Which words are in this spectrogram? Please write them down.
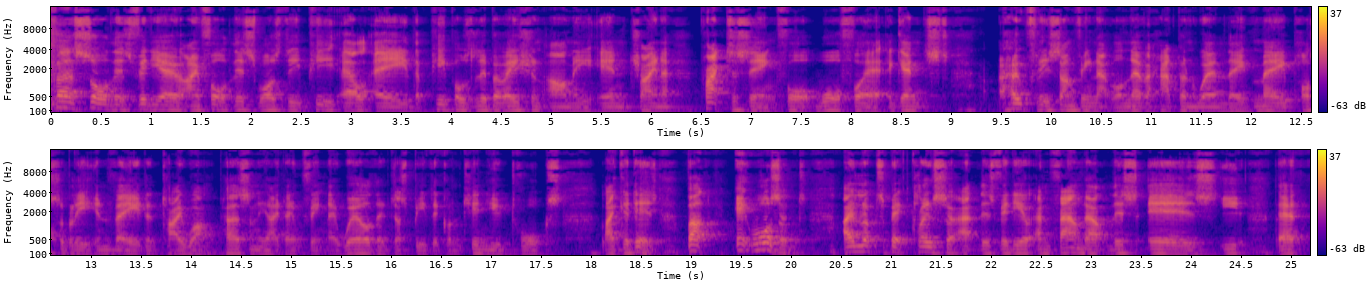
First saw this video, I thought this was the PLA, the People's Liberation Army in China, practicing for warfare against hopefully something that will never happen when they may possibly invade Taiwan. Personally, I don't think they will. They'll just be the continued talks like it is. But it wasn't. I looked a bit closer at this video and found out this is that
